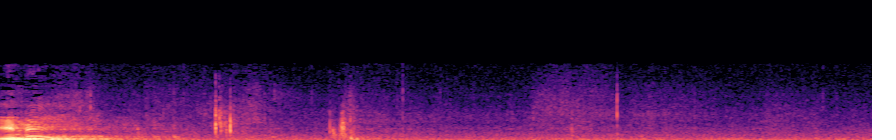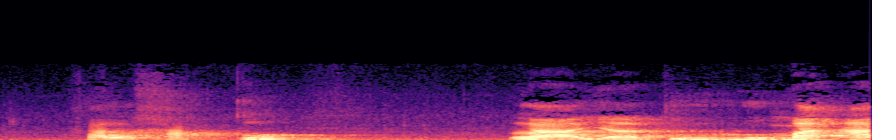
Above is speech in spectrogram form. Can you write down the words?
Ini fal haqqu la yaduru ma'a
